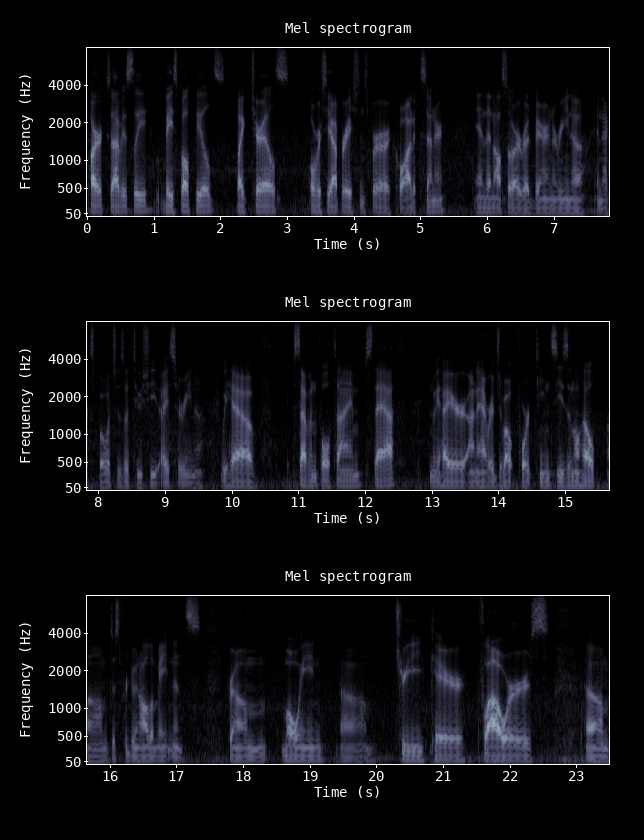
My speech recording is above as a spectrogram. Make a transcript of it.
parks, obviously, baseball fields, bike trails, oversee operations for our aquatic center, and then also our Red Baron Arena and Expo, which is a two-sheet ice arena. We have seven full-time staff and we hire on average about 14 seasonal help um, just for doing all the maintenance from mowing, um, tree care, flowers, um,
